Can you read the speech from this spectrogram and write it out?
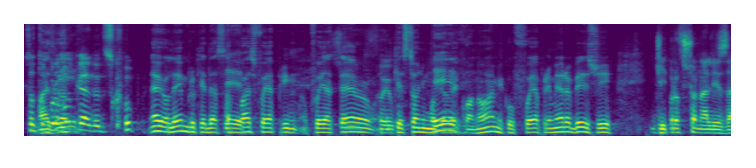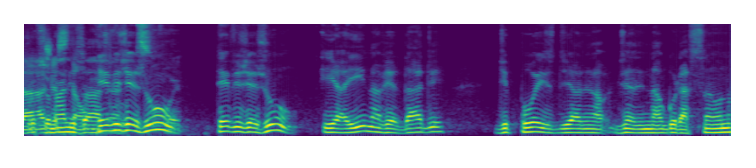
Só aí- provocando, desculpa. Não, eu lembro que dessa fase foi, a prim... foi até foi em o- questão de modelo Teve. econômico, foi a primeira vez de, De profissionalizar, a Profissionalizar. gestão. Teve é, jejum, foi. teve jejum, e aí, na verdade, depois de, de inauguração, não,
